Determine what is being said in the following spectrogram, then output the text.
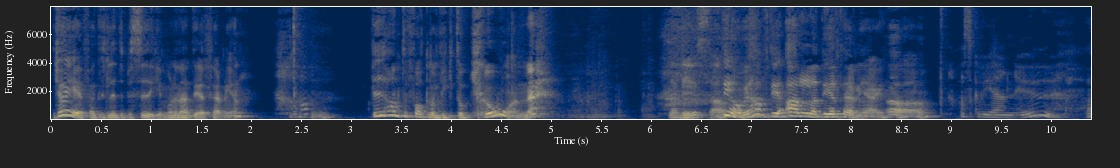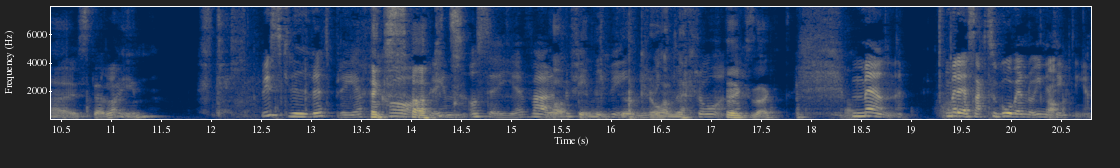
Jag är faktiskt lite besviken på den här deltävlingen. Vi har inte fått någon Viktor Krone. Nej, det är sant. Det har vi haft i alla deltävlingar. Ja. Vad ska vi göra nu? Här, ställa in. Vi skriver ett brev till Exakt. Karin och säger varför Varför fick vi ingen? Viktor Krone? Exakt. Men med det sagt så går vi ändå in i Ja. tippningen.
